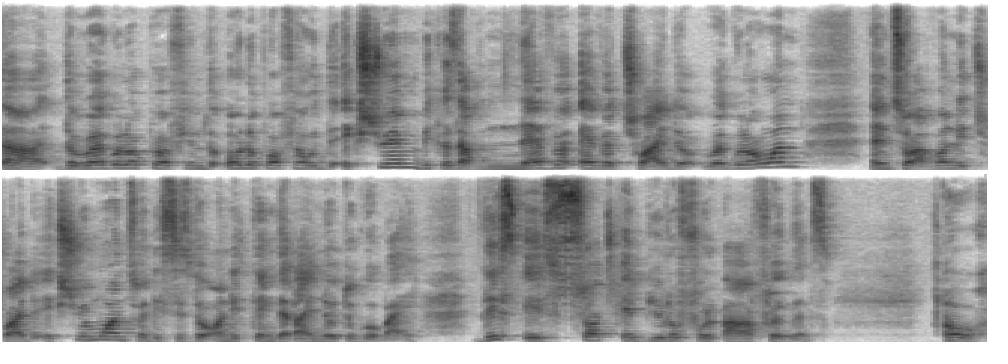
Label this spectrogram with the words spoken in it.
uh, the regular perfume, the eau de parfum with the extreme because I've never ever tried the regular one and so I've only tried the extreme one so this is the only thing that I know to go by. This is such a beautiful uh, fragrance. Oh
